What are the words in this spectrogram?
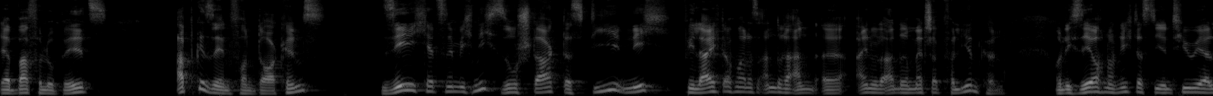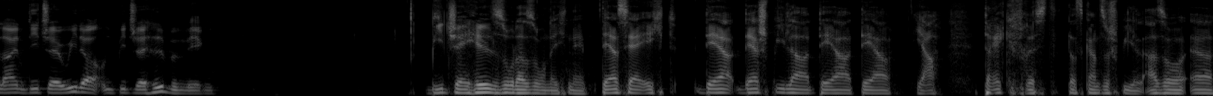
der Buffalo Bills, abgesehen von Dawkins, sehe ich jetzt nämlich nicht so stark, dass die nicht vielleicht auch mal das andere an, äh, ein oder andere Matchup verlieren können. Und ich sehe auch noch nicht, dass die Interior Line DJ Reader und BJ Hill bewegen. BJ Hill so oder so nicht, nee. Der ist ja echt der, der Spieler, der, der, ja, Dreck frisst, das ganze Spiel. Also, äh,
